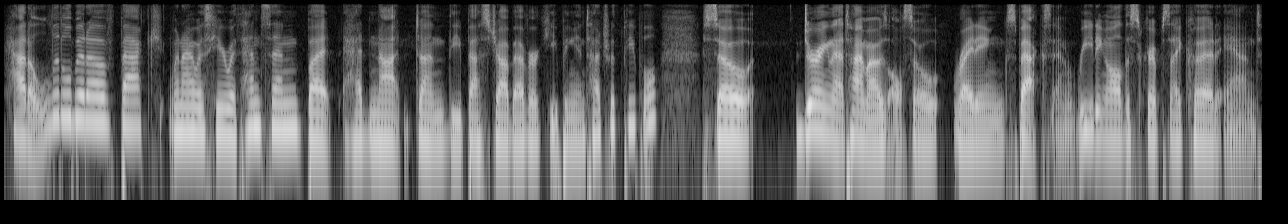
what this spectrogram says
had a little bit of back when I was here with Henson, but had not done the best job ever keeping in touch with people. So during that time, I was also writing specs and reading all the scripts I could and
